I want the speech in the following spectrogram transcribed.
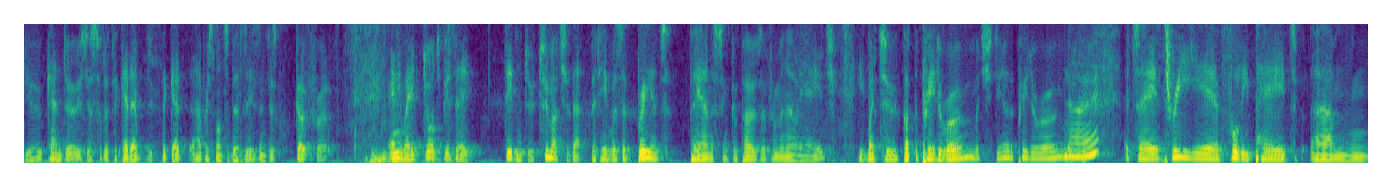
you can do is just sort of forget ev- forget our responsibilities and just go for it. Anyway, George Bizet didn't do too much of that, but he was a brilliant pianist and composer from an early age. He went to got the Prix de Rome, which do you know the Prix de Rome? No. It's a three-year, fully paid um,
